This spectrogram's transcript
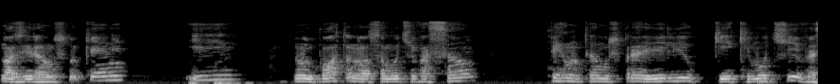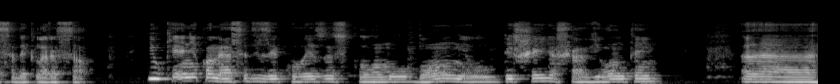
Nós viramos para o Kenny e não importa a nossa motivação, perguntamos para ele o que, que motiva essa declaração. E o Kenny começa a dizer coisas como: Bom, eu deixei a chave ontem, uh,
